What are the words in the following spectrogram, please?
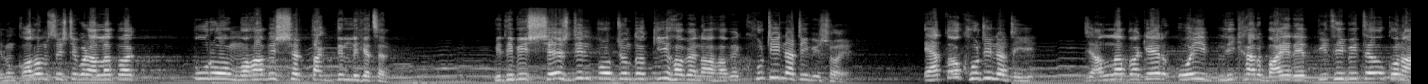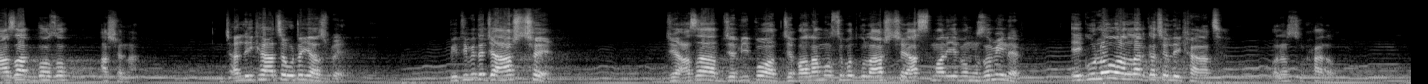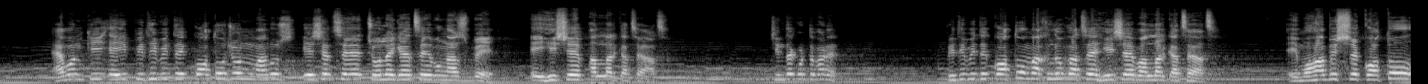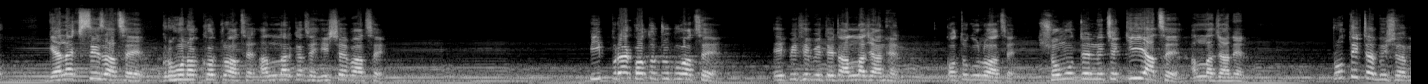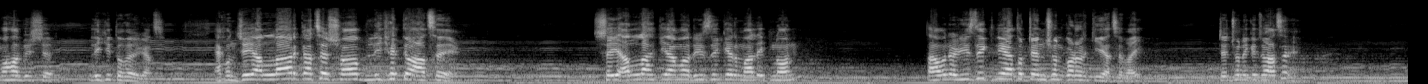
এবং কলম সৃষ্টি করে আল্লাহ পাক পুরো মহাবিশ্বের তাকদির লিখেছেন। পৃথিবীর শেষ দিন পর্যন্ত কি হবে না হবে খুঁটিনাটি বিষয়ে। এত খুঁটিনাটি যে আল্লাহ পাকের ওই লিখার বাইরে পৃথিবীতেও কোনো আজাব গজব আসে না। যা লেখা আছে ওটাই আসবে। পৃথিবীতে যা আসছে, যে আজাব যে বিপদ, যে বালা মুসিবতগুলো আসছে আসমানি এবং জমিনের, এগুলোও আল্লাহর কাছে লেখা আছে। এমনকি এই পৃথিবীতে কতজন মানুষ এসেছে, চলে গেছে এবং আসবে এই হিসেব আল্লাহর কাছে আছে। চিন্তা করতে পারেন? পৃথিবীতে কত মাখলুক আছে, হিসেব আল্লাহর কাছে আছে। এই মহাবিশ্বে কত গ্যালাক্সিজ আছে, গ্রহ নক্ষত্র আছে, আল্লাহর কাছে হিসেব আছে। পিঁপড়া কতটুকু আছে? এই পৃথিবীতে এটা আল্লাহ জানেন। কতগুলো আছে? সমুদ্রের নিচে কি আছে? আল্লাহ জানেন। প্রতিটা বিষয় মহাবিশ্বের লিখিত হয়ে গেছে। এখন যে আল্লাহর কাছে সব লিখিত আছে সেই আল্লাহ কি আমার রিজিকের মালিক নন? তাহলে রিজিক নিয়ে এত টেনশন করার কি আছে ভাই? টেনশনে কিছু আছে?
